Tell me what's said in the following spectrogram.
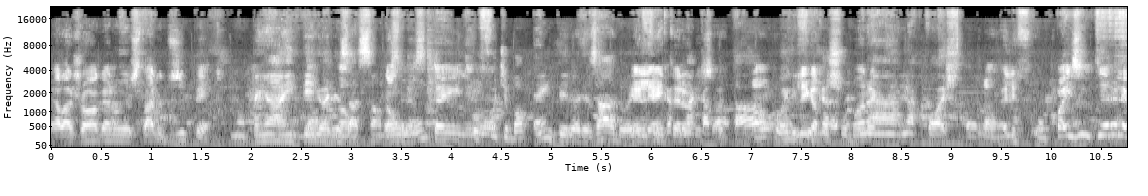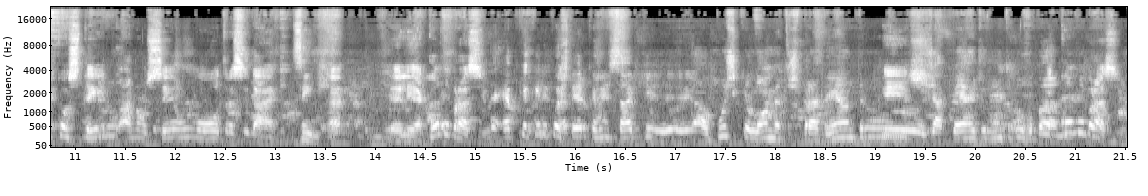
ela joga no estádio do Zimpeto. Não tem a interiorização não, da não, não seleção. tem O nenhum- futebol é interiorizado? Ou Ele é interiorizado. na capital Não, ou ele Liga fica Muçulmana é- na, na costa? Não, ele, o país inteiro ele é costeiro, a não ser uma ou outra cidade. Sim. né? Ele é como o Brasil. É porque aquele costeiro que a gente sabe que eh, alguns quilômetros para dentro Isso. já perde muito do É urbano. como o Brasil,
